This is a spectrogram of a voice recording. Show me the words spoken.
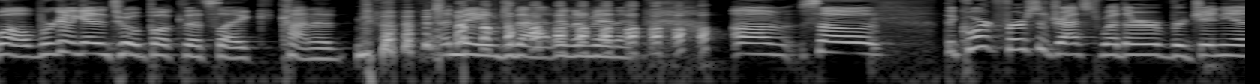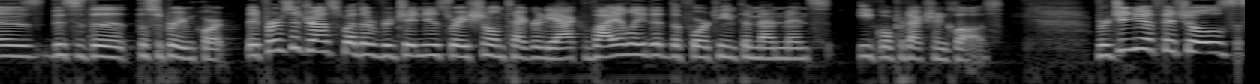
Well, we're gonna get into a book that's like kind of named that in a minute. Um, so the court first addressed whether Virginia's this is the the Supreme Court. They first addressed whether Virginia's Racial Integrity Act violated the Fourteenth Amendment's Equal Protection Clause. Virginia officials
